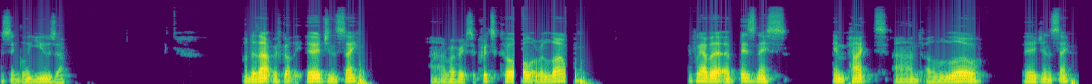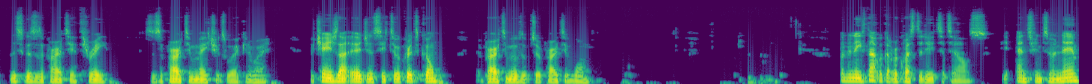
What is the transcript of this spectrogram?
a single user. Under that, we've got the urgency, uh, whether it's a critical or a low. If we have a, a business impact and a low urgency, this goes as a priority of 3. This is a priority matrix working away. We change that urgency to a critical, the priority moves up to a priority of 1. Underneath that, we've got requester details. You enter into a name,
